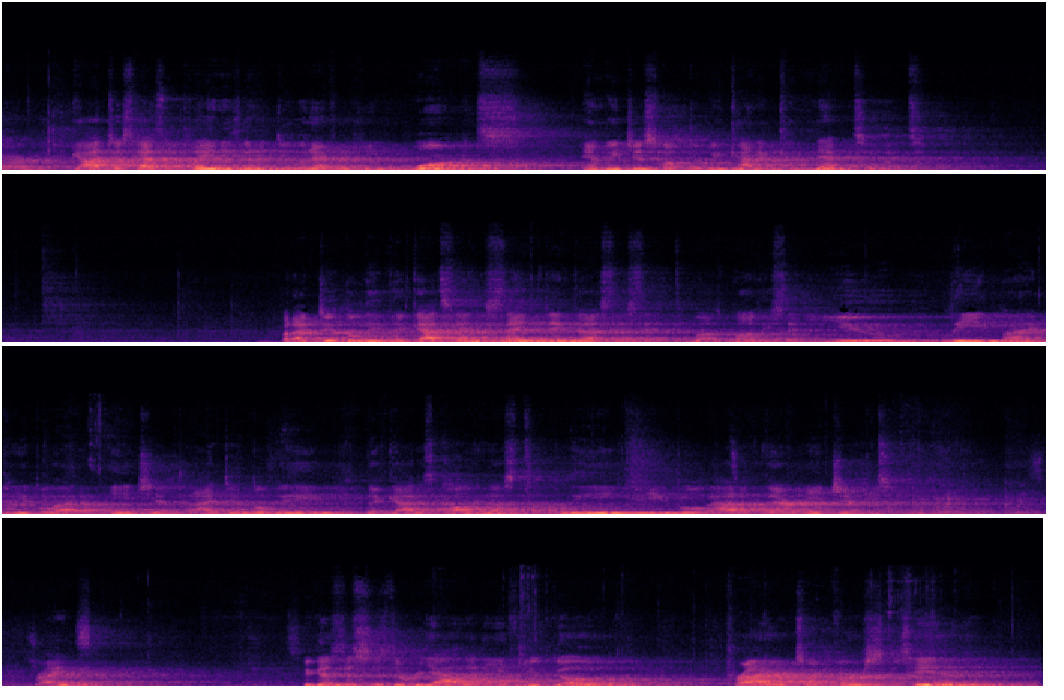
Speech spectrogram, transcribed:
where God just has a plan, He's going to do whatever He wants, and we just hope that we kind of connect to it. But I do believe that God's saying the same thing to us He said to Moses. Moses said, You lead my people out of Egypt. And I do believe that God is calling us to lead people out of their Egypt. Right? Because this is the reality. If you go prior to verse 10,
